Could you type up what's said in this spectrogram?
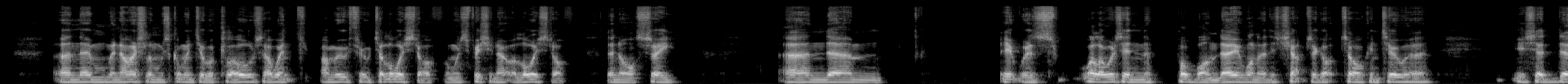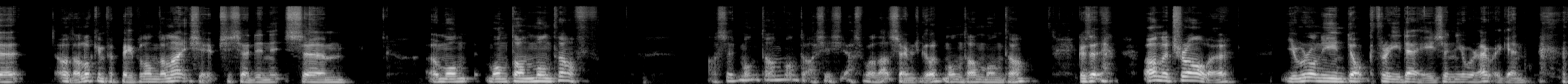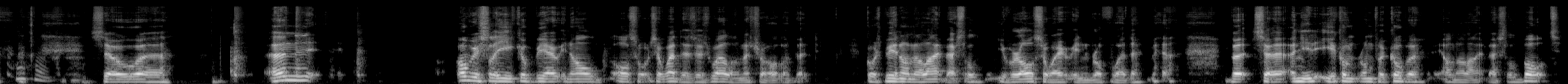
and then when Iceland was coming to a close, I went, I moved through to Lowestoft and was fishing out of Lowestoft, the North Sea. And um, it was, well, I was in the pub one day. One of the chaps I got talking to, uh, he said, uh, Oh, they're looking for people on the lightship. She said, and it's um, a month, month on, month off. I said, month on, month off. I said, well, that sounds good, month on, month off. Because on the trawler, you were only in dock three days and you were out again. Mm-hmm. so, uh, and obviously you could be out in all, all sorts of weathers as well on a trawler, but of course, being on a light vessel, you were also out in rough weather, but, uh, and you, you couldn't run for cover on a light vessel, but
